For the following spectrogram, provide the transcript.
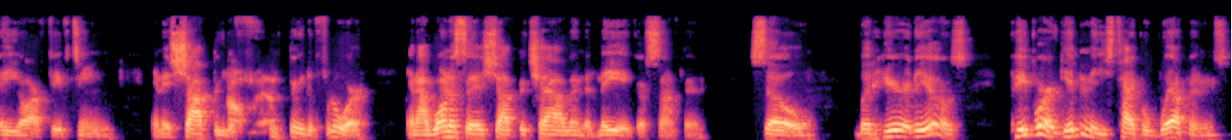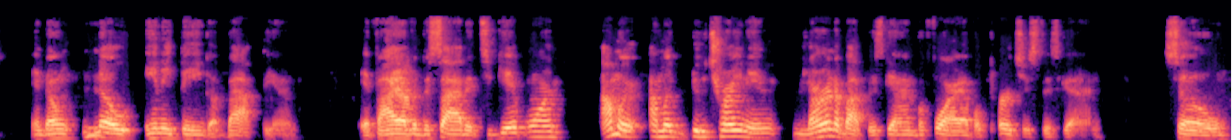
AR-15 and it shot through the oh, through the floor. And I want to say it shot the child in the leg or something. So, but here it is. People are getting these type of weapons and don't know anything about them. If I ever decided to get one, I'm a I'm gonna do training, learn about this gun before I ever purchase this gun. So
